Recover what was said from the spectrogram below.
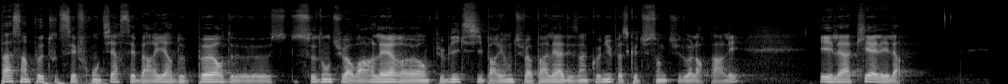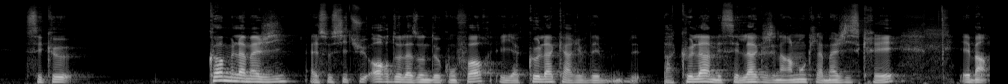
passes un peu toutes ces frontières, ces barrières de peur, de ce dont tu vas avoir l'air euh, en public si par exemple tu vas parler à des inconnus parce que tu sens que tu dois leur parler. Et la clé, elle est là. C'est que comme la magie, elle se situe hors de la zone de confort, et il n'y a que là qu'arrive des, Pas que là, mais c'est là que généralement que la magie se crée. Et eh ben,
